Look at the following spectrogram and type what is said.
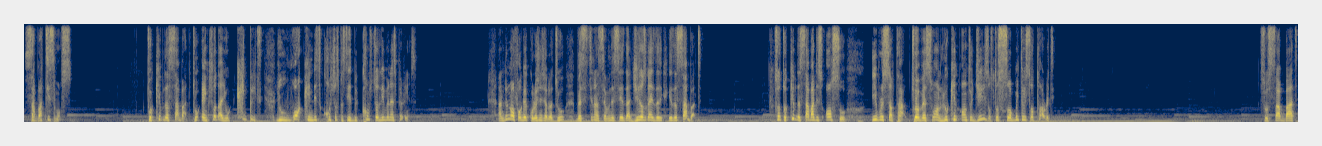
Sabbatismos to keep the Sabbath, to ensure that you keep it, you walk in this consciousness, it becomes your living experience. And do not forget Colossians chapter 2, verse 16 and 17 says that Jesus Christ is the, is the Sabbath. So to keep the Sabbath is also Hebrews chapter 12, verse 1, looking unto Jesus to submit to his authority. So Sabbath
